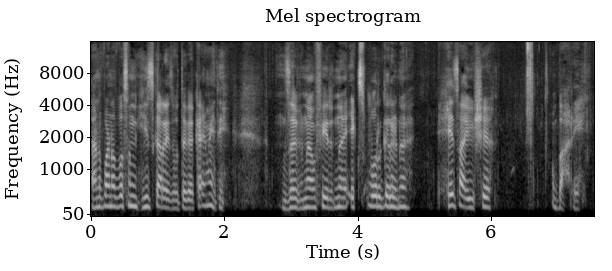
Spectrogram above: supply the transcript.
लहानपणापासून हीच करायचं होतं का? काय माहिती? जगणं फिरणं एक्सप्लोर करणं हेच आयुष्य भारी आहे.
